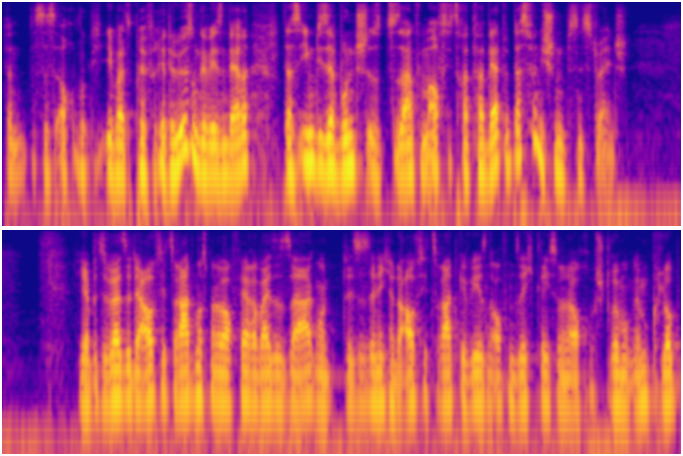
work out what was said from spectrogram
dann, dass es auch wirklich jeweils präferierte Lösung gewesen wäre, dass ihm dieser Wunsch sozusagen vom Aufsichtsrat verwehrt wird, das finde ich schon ein bisschen strange. Ja, beziehungsweise der Aufsichtsrat muss man aber auch fairerweise sagen, und das ist ja nicht nur der Aufsichtsrat gewesen offensichtlich, sondern auch Strömung im Club.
